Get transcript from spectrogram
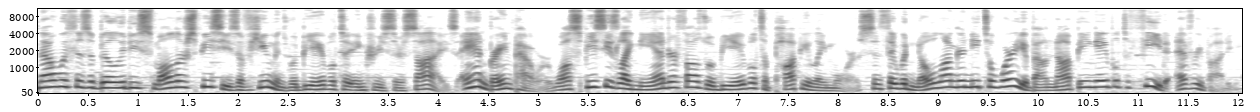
Now with his ability, smaller species of humans would be able to increase their size and brain power, while species like Neanderthals would be able to populate more, since they would no longer need to worry about not being able to feed everybody.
